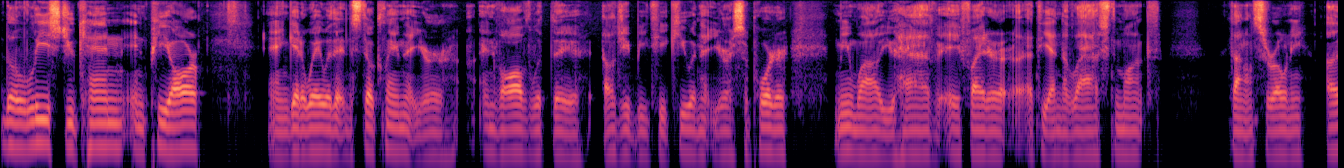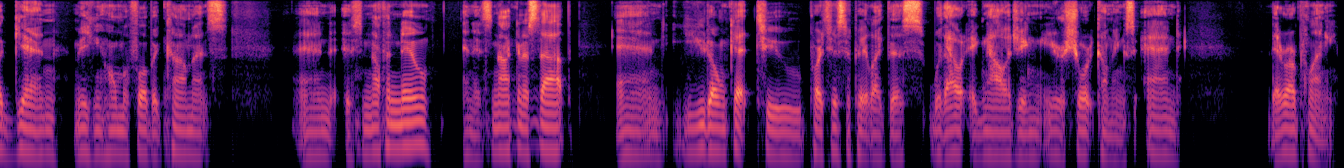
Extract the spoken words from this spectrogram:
the least you can in PR and get away with it and still claim that you're involved with the LGBTQ and that you're a supporter. Meanwhile, you have a fighter at the end of last month, Donald Cerrone, again making homophobic comments. And it's nothing new and it's not going to stop. And you don't get to participate like this without acknowledging your shortcomings. And there are plenty.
